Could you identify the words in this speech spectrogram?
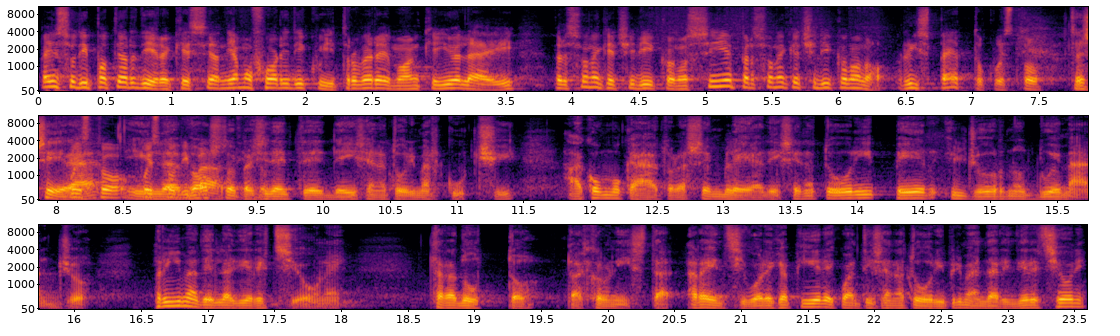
Penso di poter dire che se andiamo fuori di qui troveremo anche io e lei persone che ci dicono sì e persone che ci dicono no. Rispetto questo, Stasera questo, il questo dibattito. vostro Presidente dei Senatori Marcucci ha convocato l'Assemblea dei Senatori per il giorno 2 maggio, prima della direzione. Tradotto, dal cronista. Renzi vuole capire quanti senatori, prima di andare in direzioni,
